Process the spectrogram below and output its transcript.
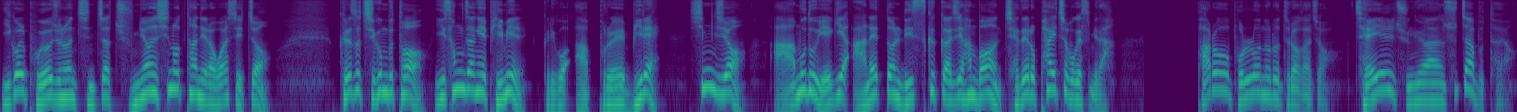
이걸 보여주는 진짜 중요한 신호탄이라고 할 수 있죠. 그래서 지금부터 이 성장의 비밀, 그리고 앞으로의 미래, 심지어 아무도 얘기 안 했던 리스크까지 한번 제대로 파헤쳐 보겠습니다. 바로 본론으로 들어가죠. 제일 중요한 숫자부터요.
